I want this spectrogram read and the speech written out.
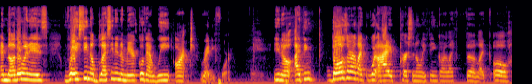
and the other one is wasting a blessing and a miracle that we aren't ready for. You know i think those are like what i personally think are like the like oh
